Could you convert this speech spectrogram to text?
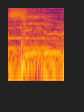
a cigarette.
